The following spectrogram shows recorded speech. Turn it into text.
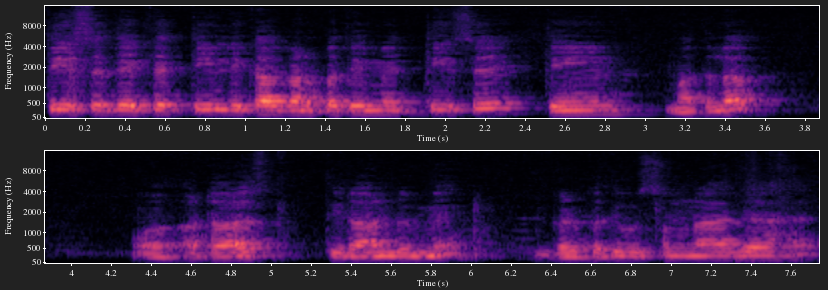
तीस से देखे तीन लिखा गणपति में तीस से तीन मतलब और अठारह तिरानवे में गणपति उत्सव मनाया गया है।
